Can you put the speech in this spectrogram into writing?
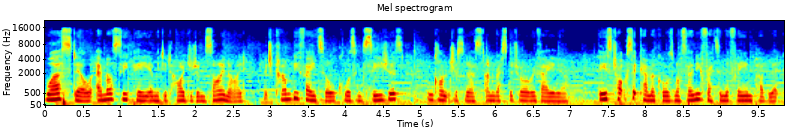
Worse still, MLCP emitted hydrogen cyanide, which can be fatal, causing seizures, unconsciousness, and respiratory failure. These toxic chemicals not only threaten the fleeing public,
